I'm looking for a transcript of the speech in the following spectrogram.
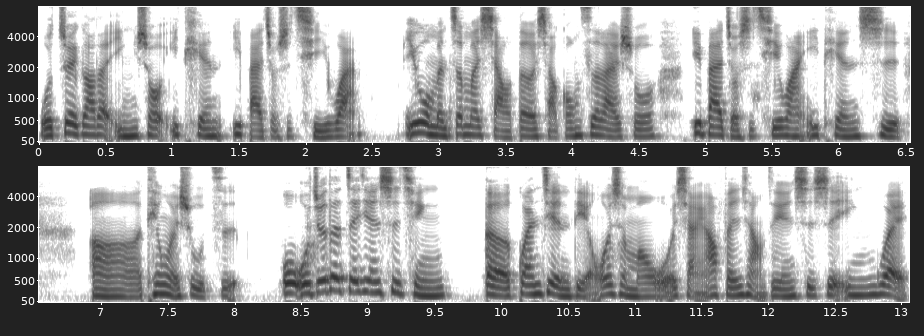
我最高的营收一天一百九十七万。以我们这么小的小公司来说，一百九十七万一天是呃天文数字。我我觉得这件事情的关键点，为什么我想要分享这件事，是因为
